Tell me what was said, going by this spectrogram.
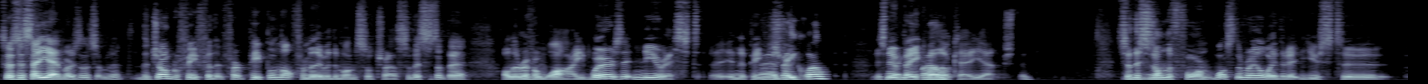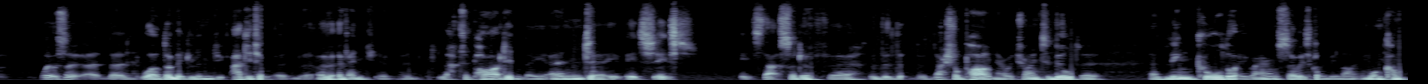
So as I say, yeah, the geography for the, for people not familiar with the Monsal Trail. So this is up there on the River Wye. Where is it nearest in the Peak uh, Bakewell. It's, it's near Bakewell. Bakewell. Okay, yeah. So this is on the form. What's the railway that it used to well, it was a, the well, the Midland added it eventually latter part, didn't they? And uh, it, it's it's it's that sort of uh, the, the, the, national park now are trying to build a, a link all the way around, so it's going to be like one com-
